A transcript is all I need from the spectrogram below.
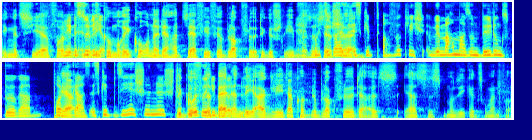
Dingens hier von Redest Enrico Morricone, der hat sehr viel für Blockflöte geschrieben. Das ist sehr schön. es gibt auch wirklich, wir machen mal so einen Bildungsbürger-Podcast. Es gibt sehr schöne The Stücke Good, für the die Bad and Blockflöte. the Ugly. Da kommt eine Blockflöte als erstes Musikinstrument vor.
